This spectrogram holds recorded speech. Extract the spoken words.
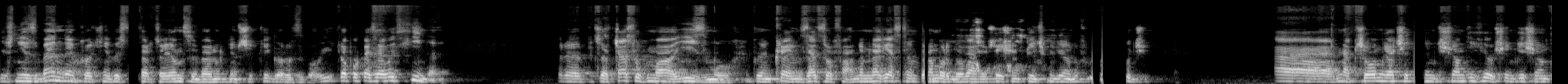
jest niezbędnym, choć niewystarczającym warunkiem szybkiego rozwoju. To pokazały Chiny, które za czasów maoizmu byłem krajem zacofanym, nawiasem zamordowano 65 milionów ludzi. Na przełomie lat 70. i 80.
